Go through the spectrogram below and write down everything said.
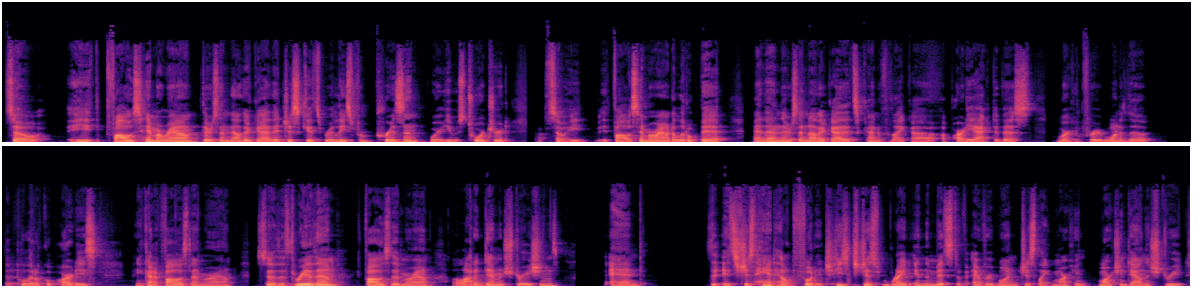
So he follows him around. There's another guy that just gets released from prison where he was tortured. So he follows him around a little bit. And then there's another guy that's kind of like a, a party activist working for one of the, the political parties. And he kind of follows them around. So the three of them follows them around, a lot of demonstrations, and it's just handheld footage. He's just right in the midst of everyone, just like marching marching down the street,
